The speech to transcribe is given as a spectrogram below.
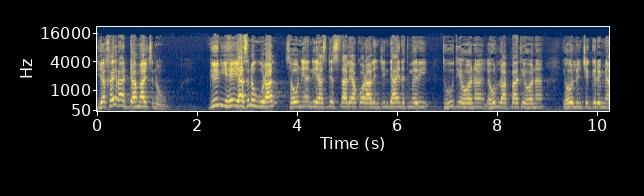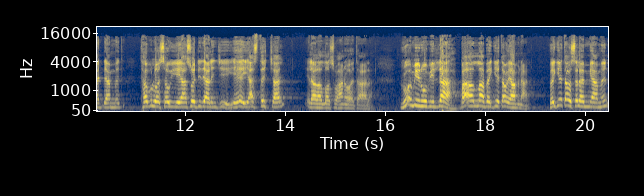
የኸይር አዳማጭ ነው። ግን ይሄ ያስነውራል ሰውን ያስደስታል ያኮራል እንጂ እንዲህ አይነት መሪ ትሁት የሆነ ለሁሉ አባት የሆነ የሁሉን ችግር የሚያዳምጥ ተብሎ ሰውዬ ያስወድዳል እንጂ ይሄ ያስተቻል ይላል አላ ስብን ወተላ ዩእሚኑ ቢላህ በአላህ በጌታው ያምናል። በጌታው ስለሚያምን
